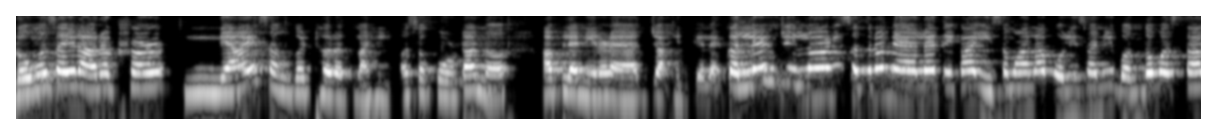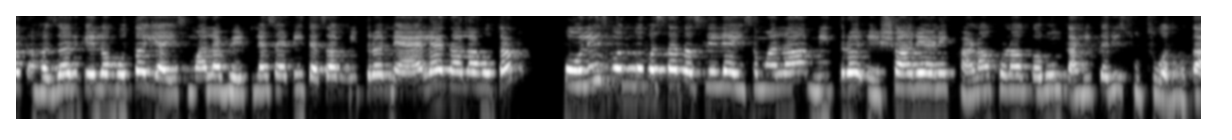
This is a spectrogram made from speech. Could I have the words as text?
डोमसाईल आरक्षण न्याय संकट ठरत नाही असं कोर्टानं आपल्या निर्णयात जाहीर केलंय. कल्याण जिल्हा आणि सत्र न्यायालयात एका इसमाला पोलिसांनी बंदोबस्तात हजर केलं होतं. या इसमाला भेटण्यासाठी त्याचा मित्र न्यायालयात आला होता. पोलीस बंदोबस्तात असलेल्या इसमाला मित्र इशारे आणि खाणाखुणा करून काहीतरी सुचवत होता.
